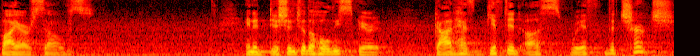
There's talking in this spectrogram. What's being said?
by ourselves. In addition to the Holy Spirit, God has gifted us with the church.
